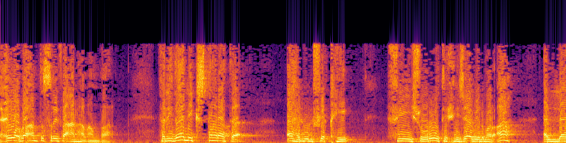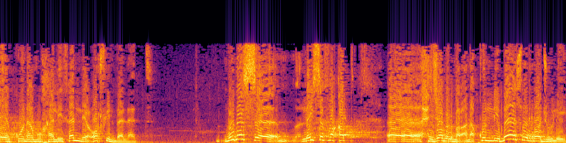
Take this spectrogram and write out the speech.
عوض أن تصرف عنها الأنظار فلذلك اشترط أهل الفقه في شروط حجاب المرأة أن لا يكون مخالفا لعرف البلد. مو بس ليس فقط آه، حجاب المرأة. نقول لباس الرجل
